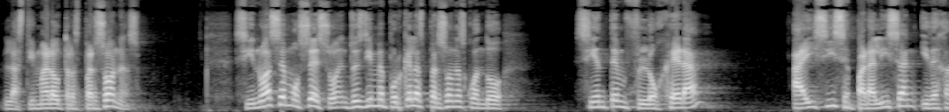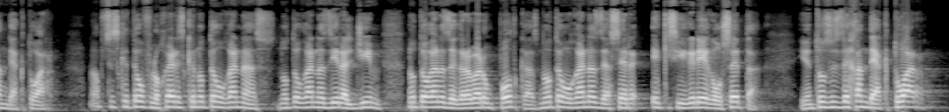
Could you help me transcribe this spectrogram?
lastimar a otras personas. Si no hacemos eso, entonces dime por qué las personas cuando sienten flojera, ahí sí se paralizan y dejan de actuar. No, pues es que tengo flojera, es que no tengo ganas, no tengo ganas de ir al gym, no tengo ganas de grabar un podcast, no tengo ganas de hacer X, Y o Z. Y entonces dejan de actuar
